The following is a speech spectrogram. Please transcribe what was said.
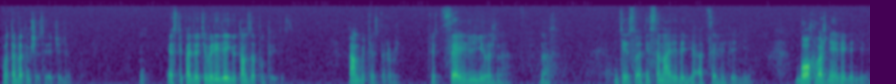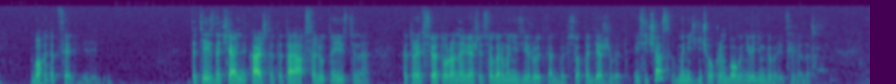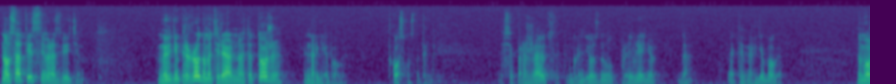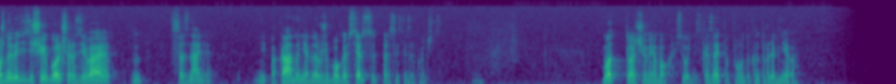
Вот об этом сейчас речь идет. Если пойдете в религию, там запутаетесь. там будьте осторожны. То есть цель религии должна нас интересовать, не сама религия, а цель религии. Бог важнее религии. Бог это цель религии. Это те изначальные качества, это та абсолютная истина, которая все это уравновешивает, все гармонизирует, как бы все поддерживает. И сейчас мы ничего кроме Бога не видим, говорится в ведах. Но в соответствии с развитием. Мы видим природу материальную, это тоже энергия Бога. Космос, например. И все поражаются этому грандиозному проявлению. Да? Это энергия Бога. Но можно увидеть еще и больше, развивая сознание. И пока мы не обнаружим Бога в сердце, процесс не закончится. Вот то, о чем я мог сегодня сказать по поводу контроля гнева.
